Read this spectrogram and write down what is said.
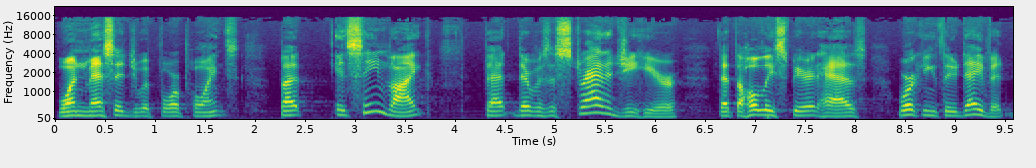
one message with four points. But it seemed like that there was a strategy here that the Holy Spirit has working through David.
